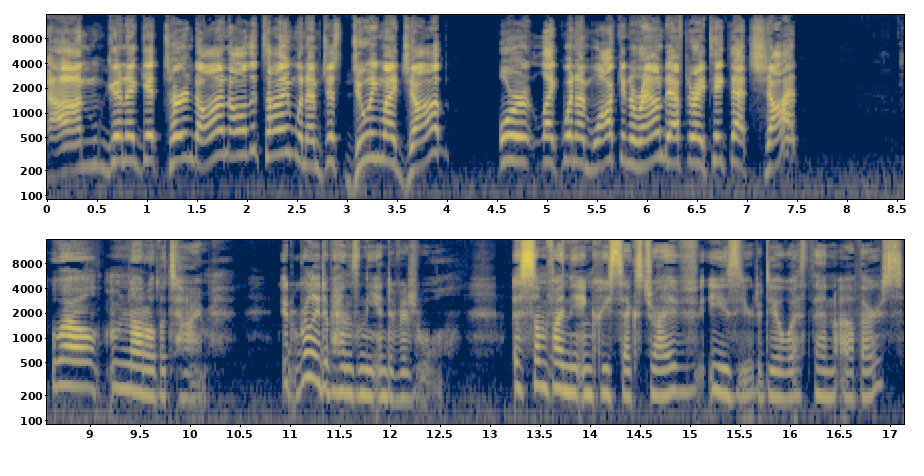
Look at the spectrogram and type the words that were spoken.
I'm gonna get turned on all the time when I'm just doing my job? Or like when I'm walking around after I take that shot? Well, not all the time. It really depends on the individual. Some find the increased sex drive easier to deal with than others.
